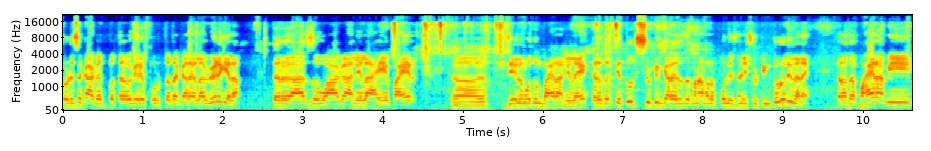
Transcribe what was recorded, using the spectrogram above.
थोडंसं कागदपत्र वगैरे पूर्तता करायला वेळ गेला. तर आज वाघ आलेला आहे बाहेर जेलमधून बाहेर आलेला आहे. खरं तर तिथूनच शूटिंग करायचं होतं पण आम्हाला पोलिसांनी शूटिंग करू दिलं नाही. तर आता बाहेर आम्ही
